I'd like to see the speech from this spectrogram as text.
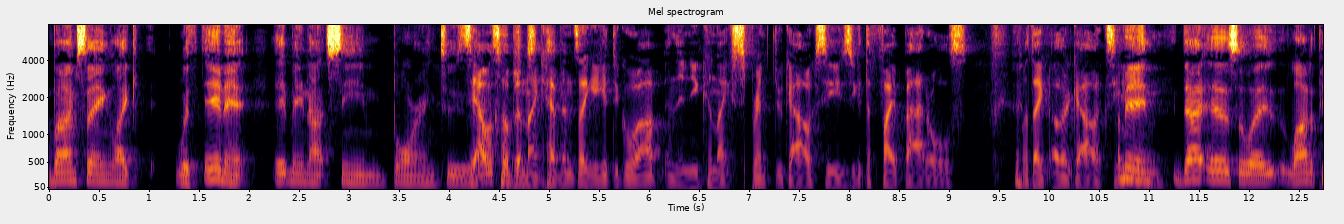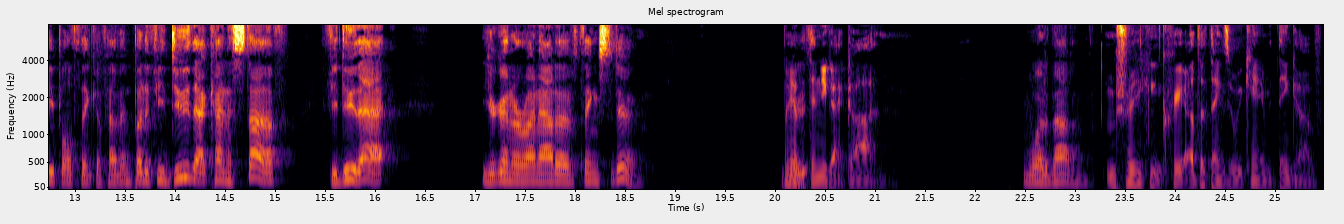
but i'm saying like within it it may not seem boring to See, I was hoping like heaven's like you get to go up and then you can like sprint through galaxies. You get to fight battles with like other galaxies. I mean, that is the way a lot of people think of heaven. But if you do that kind of stuff, if you do that, you're going to run out of things to do. But yeah, but then you got God. What about him? I'm sure he can create other things that we can't even think of.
